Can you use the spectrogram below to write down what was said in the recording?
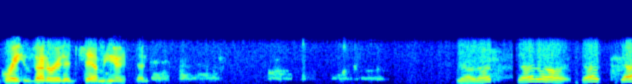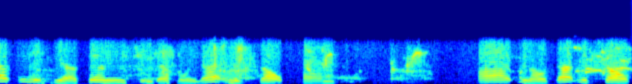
great veteran in Sam Houston. Yeah, that that uh that that is yeah, Sam Houston definitely. That in itself, um uh you know, that in itself.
